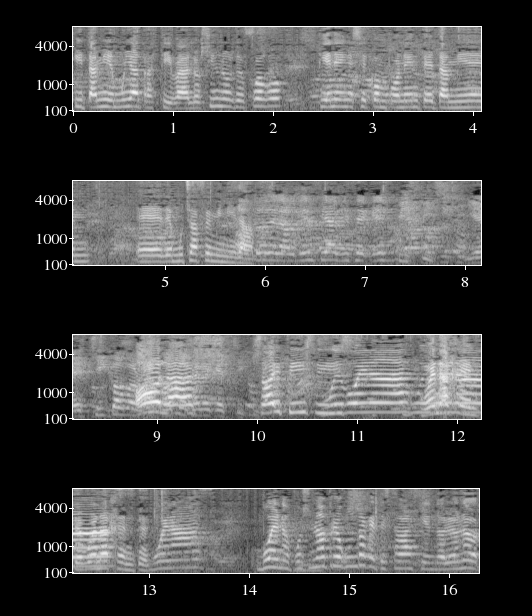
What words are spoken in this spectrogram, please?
y también muy atractiva. Los signos de fuego tienen ese componente también eh, de mucha feminidad. Otro de la audiencia dice que es Piscis y es chico por la Hola, se ve que es chico. soy Piscis. Muy buenas, muy Buena buenas. gente, buena gente. Buenas. Bueno, pues una pregunta que te estaba haciendo, Leonor.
